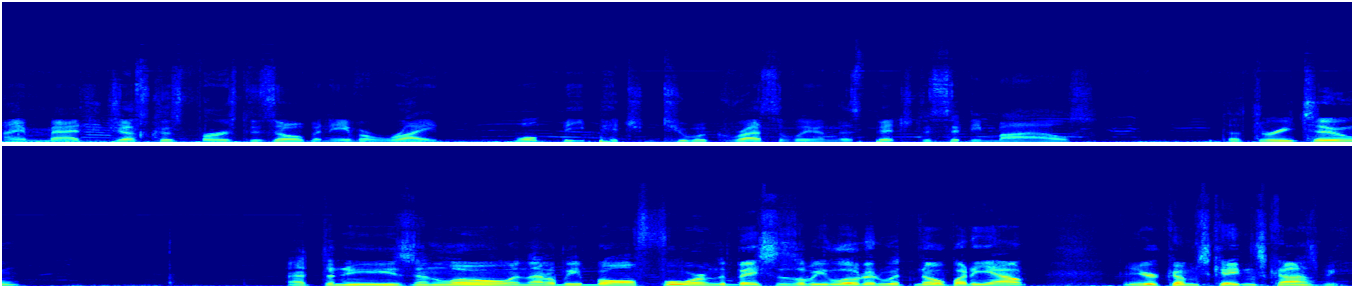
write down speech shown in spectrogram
I imagine just because first is open, Ava Wright won't be pitching too aggressively on this pitch to Sydney Miles. The 3 2 at the knees and low, and that'll be ball four, and the bases will be loaded with nobody out. And here comes Cadence Cosby.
